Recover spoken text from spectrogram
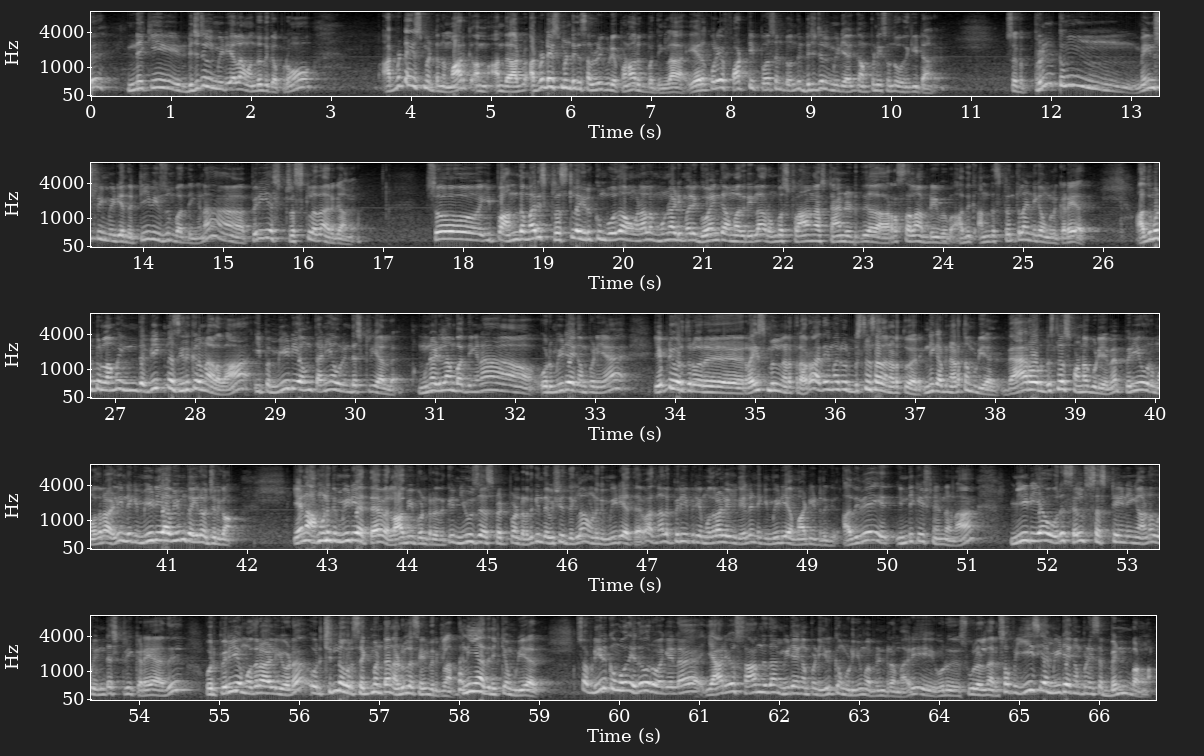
இன்றைக்கி டிஜிட்டல் மீடியாலாம் வந்ததுக்கப்புறம் அட்வர்டைஸ்மெண்ட் அந்த மார்க் அந்த அட்வர்டைஸ்மெண்ட்டுக்கு செலவழிக்கக்கூடிய பணம் இருக்குது பார்த்தீங்களா ஏறக்குறைய ஃபார்ட்டி பர்சன்ட் வந்து டிஜிட்டல் மீடியாவுக்கு கம்பெனிஸ் வந்து ஒதுக்கிட்டாங்க. ஸோ இப்போ பிரிண்ட்டும் மெயின் ஸ்ட்ரீம் மீடியா அந்த டிவிஸும் பார்த்தீங்கன்னா பெரிய ஸ்ட்ரெஸ்ஸில் தான் இருக்காங்க. ஸோ இப்போ அந்த மாதிரி ஸ்ட்ரெஸ்ஸில் இருக்கும்போது அவங்களால முன்னாடி மாதிரி கோயங்கா மாதிரிலாம் ரொம்ப ஸ்ட்ராங்காக ஸ்டாண்ட் எடுத்து அரசெல்லாம் அப்படி அதுக்கு அந்த ஸ்ட்ரென்த்லாம் இன்றைக்கி அவங்களுக்கு கிடையாது. அது மட்டும் இல்லாமல் இந்த வீக்னஸ் இருக்கிறனால தான் இப்போ மீடியாவும் தனியாக ஒரு இண்டஸ்ட்ரியாக இல்லை. முன்னாடிலாம் பார்த்தீங்கன்னா ஒரு மீடியா கம்பெனியை எப்படி ஒருத்தர் ஒரு ரைஸ் மில் நடத்துறாரோ அதே மாதிரி ஒரு பிஸ்னஸாக அதை நடத்துவார். இன்றைக்கி அப்படி நடத்த முடியாது. வேற ஒரு பிஸ்னஸ் பண்ணக்கூடியவன் பெரிய ஒரு முதலாளி இன்றைக்கி மீடியாவையும் கையில் வச்சுருக்கான். ஏன்னா அவனுக்கு மீடியா தேவை. லாபி பண்ணுறதுக்கு நியூஸை ஸ்ப்ரெட் பண்ணுறதுக்கு இந்த விஷயத்துக்குலாம் அவனுக்கு மீடியா தேவை. அதனால பெரிய பெரிய முதலாளிகள் கையில் இன்னைக்கு மீடியா மாட்டிகிட்டு இருக்கு. அதுவே இண்டிகேஷன் என்னன்னா மீடியா ஒரு செல்ஃப் சஸ்டெய்னிங்கான ஒரு இண்டஸ்ட்ரி கிடையாது. ஒரு பெரிய முதலாளியோட ஒரு சின்ன ஒரு செக்மெண்ட்டாக நடுவில் சேர்ந்துருக்கலாம். தனியாக அது நிற்க முடியாது. ஸோ அப்படி இருக்கும்போது ஏதோ ஒரு வகையில் யாரையோ சார்ந்து தான் மீடியா கம்பெனி இருக்க முடியும் அப்படின்ற மாதிரி ஒரு சூழல் தான் இருக்குது ஸோ அப்போ ஈஸியாக மீடியா கம்பெனிஸை பெண்ட் பண்ணலாம்.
